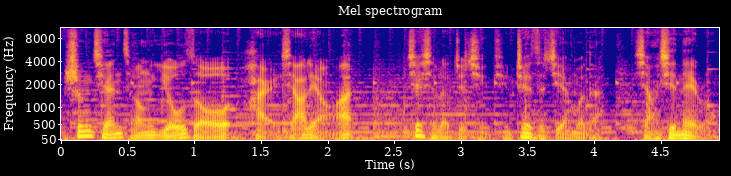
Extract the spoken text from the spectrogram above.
生前曾游走海峡两岸。接下来就请听这次节目的详细内容。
